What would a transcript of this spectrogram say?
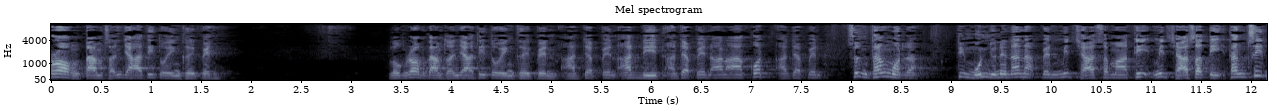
ร่องตามสัญญาที่ตัวเองเคยเป็น ลงร่องตามสัญญาที่ตัวเองเคยเป็น อาจจะเป็นอดีต อาจจะเป็นอนาคต อาจจะเป็นซึ่งทั้งหมดอะที่หมุนอยู่ในนั้นอะเป็นมิจฉาสมาธิ มิจฉาสติทั้งสิ้น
